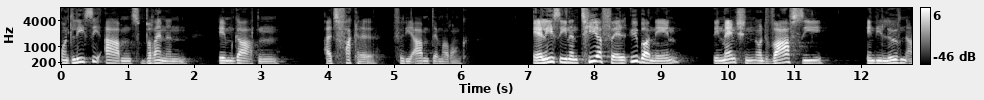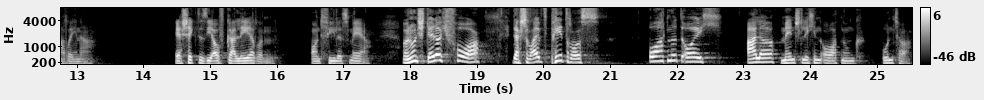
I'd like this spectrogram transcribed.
und ließ sie abends brennen im Garten als Fackel für die Abenddämmerung. Er ließ ihnen Tierfell übernähen, den Menschen, und warf sie in die Löwenarena. Er schickte sie auf Galeeren und vieles mehr. Und nun stellt euch vor, da schreibt Petrus, ordnet euch aller menschlichen Ordnung unter.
